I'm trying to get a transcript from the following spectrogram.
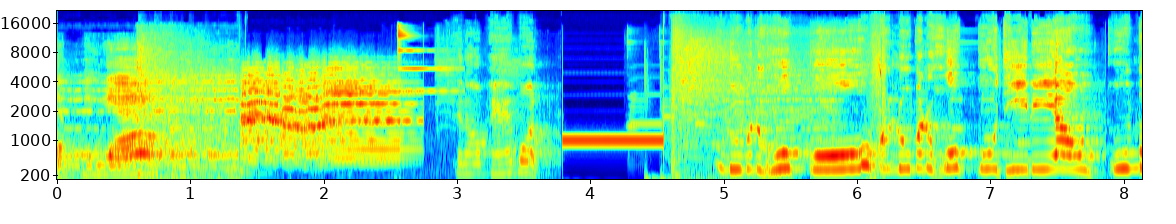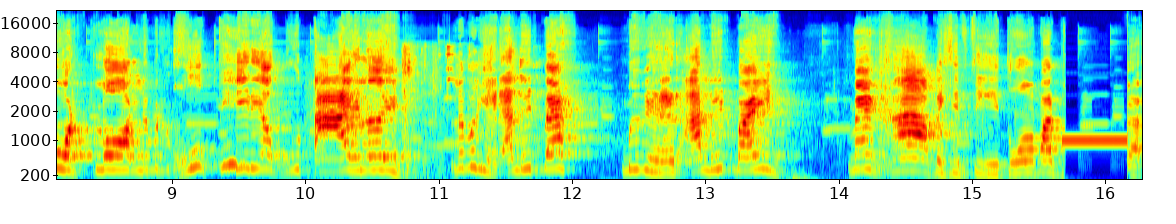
ก็คือบอดปะวะแต่เราแพ้บอดมึงดูมันคุกกูมึงดูมันคุกกูทีเดียว กูหมดหลอดเลยมันคุกทีเดียวกูตายเลย แล้วมึงเห็นอลิสไหมมึงเห็นอลิสไหมแม่งฆ่าไป 14 ตัวมันอะ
